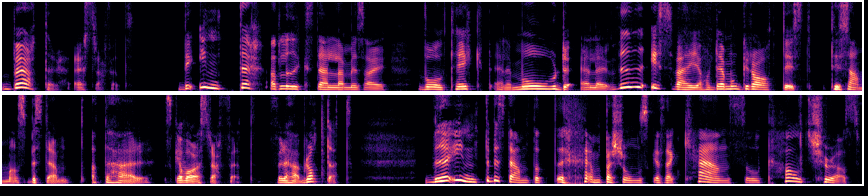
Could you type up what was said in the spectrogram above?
böter är straffet. Det är inte att likställa med så här, våldtäkt eller mord. Eller, vi i Sverige har demokratiskt tillsammans bestämt att det här ska vara straffet för det här brottet. Vi har inte bestämt att en person ska så här, cancel culture us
